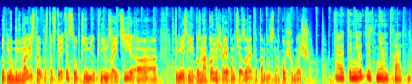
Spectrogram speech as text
вот мы бы не могли могли с тобой просто встретиться, вот к ним, к ним зайти, а ты меня с ними познакомишь, а я там тебя за это, там, не знаю, кофе угощу. Это не выглядит не натурально.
